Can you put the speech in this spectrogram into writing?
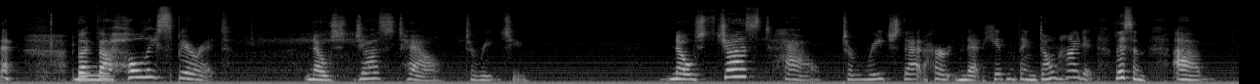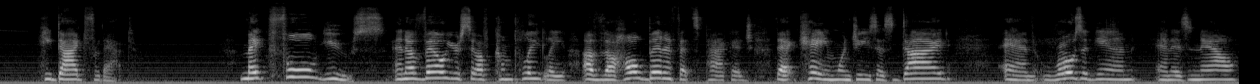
but the Holy Spirit knows just how to reach you. Knows just how to reach that hurt and that hidden thing. Don't hide it. Listen, uh, He died for that. Make full use and avail yourself completely of the whole benefits package that came when Jesus died and rose again and is now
